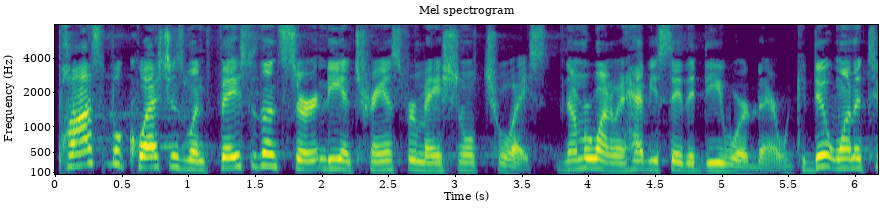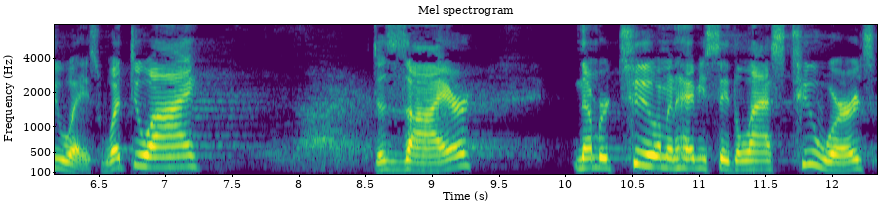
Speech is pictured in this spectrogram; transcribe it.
Possible questions when faced with uncertainty and transformational choice. Number one, I'm going to have you say the D word there. We could do it one of two ways. What do I desire? desire? Number two, I'm going to have you say the last two words,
